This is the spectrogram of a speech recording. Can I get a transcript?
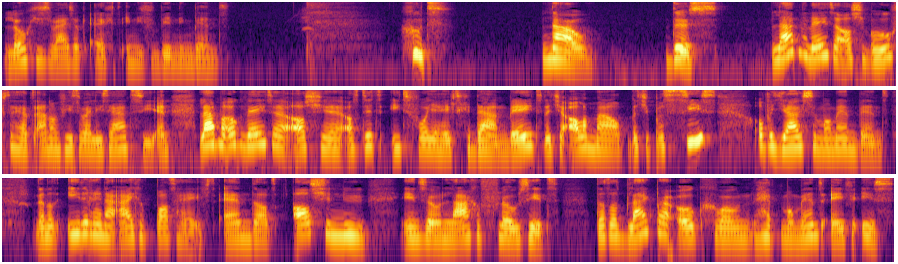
logischwijs ook echt in die verbinding bent. Goed. Nou, dus laat me weten als je behoefte hebt aan een visualisatie. En laat me ook weten als, je, als dit iets voor je heeft gedaan. Weet dat je allemaal, dat je precies op het juiste moment bent. En dat iedereen haar eigen pad heeft. En dat als je nu in zo'n lage flow zit, dat dat blijkbaar ook gewoon het moment even is.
